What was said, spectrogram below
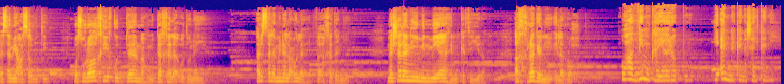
فسمع صوتي وصراخي قدامه دخل أذنيه. أرسل من العلا فأخذني نشلني من مياه كثيرة أخرجني إلى الرحب. أعظمك يا رب لأنك نشلتني.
